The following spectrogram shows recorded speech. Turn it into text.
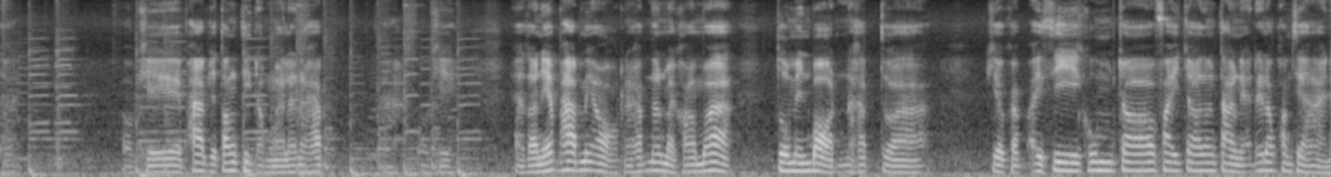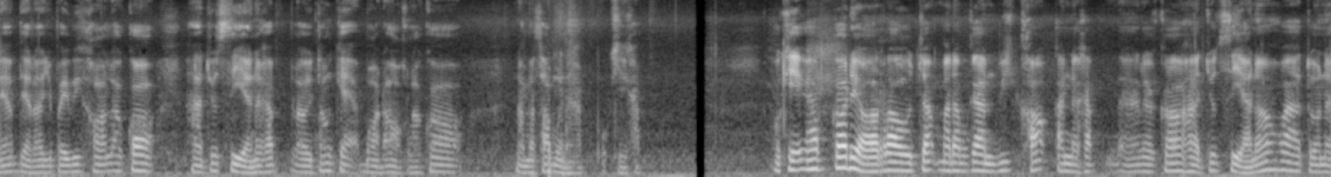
นะโอเคภาพจะต้องติดออกมาแล้วนะครับอะโอเคแต่ตอนนี้ภาพไม่ออกนะครับ นั่นหมายความว่าตัวเมนบอร์ดนะครับ ตัว เกี่ยวกับ IC คุมจอไฟจอต่างๆเนี่ยได้รับความเสียหายนะครับ เดี๋ยวเราจะไปวิเคราะห์แล้วก็หาจุดเสียนะครับ เราต้องแกะบอร์ดออกแล้วก็นำมาซ่อมกันนะครับ โอเคครับ โอเคครับก็เดี๋ยวเราจะมาทำการวิเคราะห์กันนะครับนะแล้วก็หาจุดเสียเนาะว่าตัวไหน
